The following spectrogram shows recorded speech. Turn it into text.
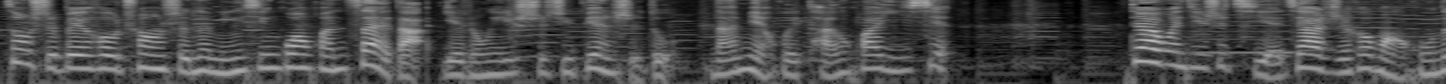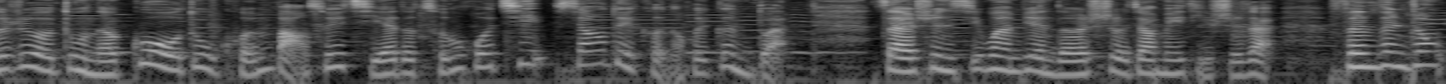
纵使背后创始人的明星光环再大，也容易失去辨识度，难免会昙花一现。第二问题是企业价值和网红的热度呢过度捆绑，所以企业的存活期相对可能会更短。在瞬息万变的社交媒体时代，分分钟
